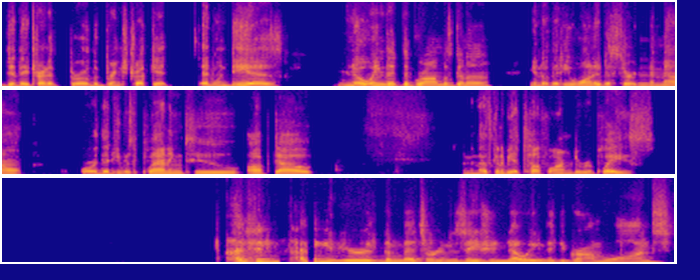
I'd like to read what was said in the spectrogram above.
did they try to throw the Brinks truck at Edwin Diaz, knowing that Degrom was gonna, you know, that he wanted a certain amount, or that he was planning to opt out? I mean, that's to be a tough arm to replace. I think. I think if you're the Mets organization, knowing that Degrom wants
